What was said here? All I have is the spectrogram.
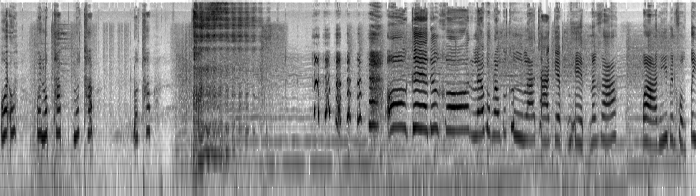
โอ้ยโอ้ยโอ้ยรถทับรถทับรถทับ โอเคทุกคน แล้วพวกเราก็คือราชาเก็บเห็ดนะคะ ป่านี้เป็นของตี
